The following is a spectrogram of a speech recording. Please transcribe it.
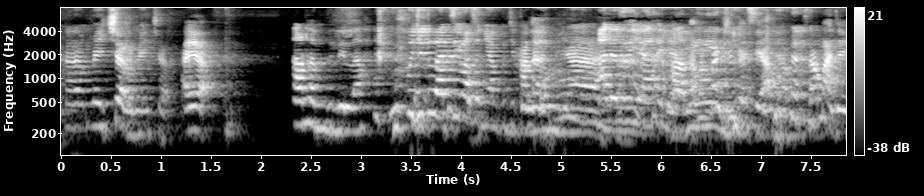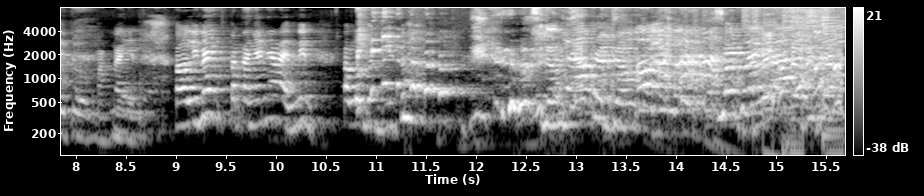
Eh, mature, mature. Ayo. Alhamdulillah. Puji Tuhan sih maksudnya puji Tuhan. Haleluya. Haleluya ya. Apa-apa juga sih, alhamdulillah. sama aja itu maknanya. Kalau Lina pertanyaannya lain, Lin, kalau begitu Sudah menyiapkan Saya sudah menyiapkan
